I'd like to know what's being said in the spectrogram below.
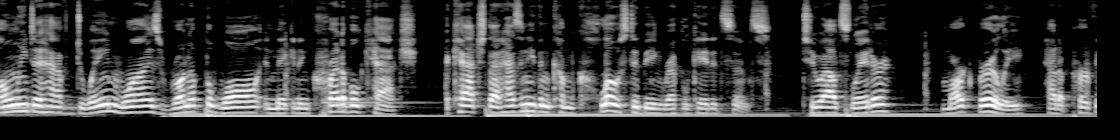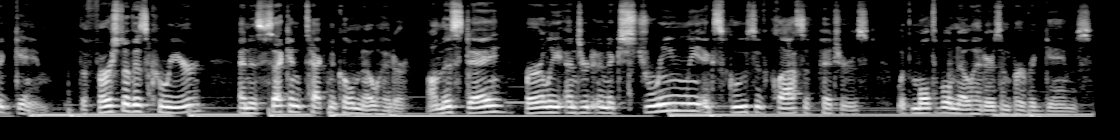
only to have DeWayne Wise run up the wall and make an incredible catch, a catch that hasn't even come close to being replicated since. Two outs later, Mark Buehrle had a perfect game, the first of his career and his second technical no hitter. On this day, Buehrle entered an extremely exclusive class of pitchers with multiple no hitters in perfect games,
